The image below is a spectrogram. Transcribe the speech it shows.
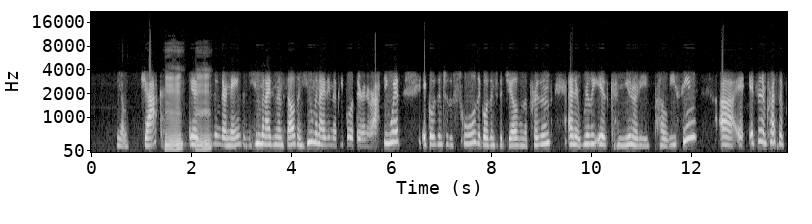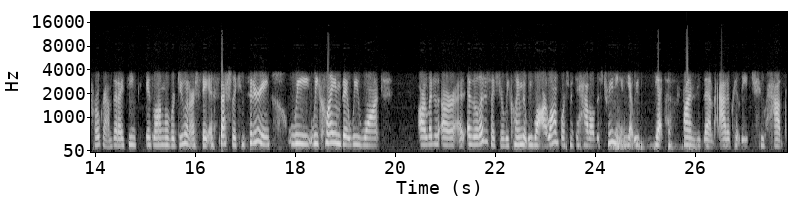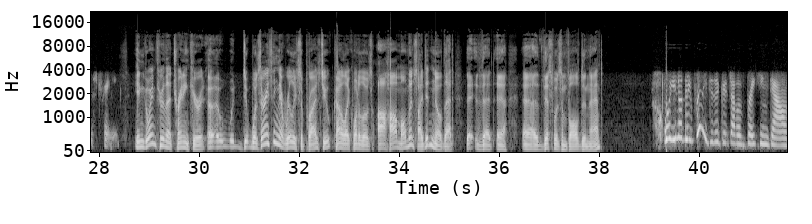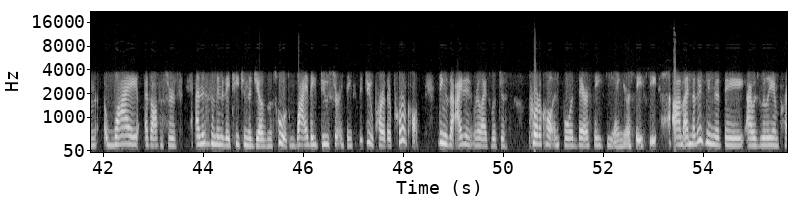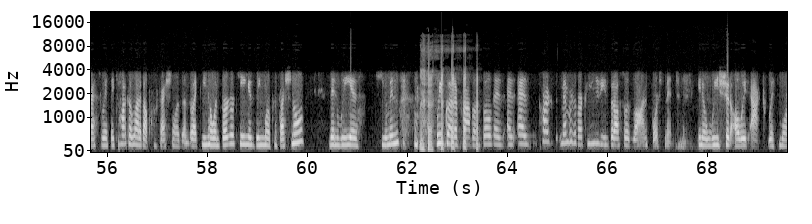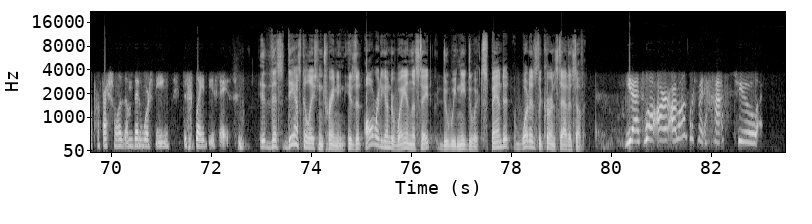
you know, Jack, Mm-hmm. is hmm using their names and humanizing themselves and humanizing the people that they're interacting with. It goes into the schools, it goes into the jails and the prisons, and it really is community policing. Uh, it, it's an impressive program that I think is long overdue in our state, especially considering we we claim that we want our, legis- our as a legislature we claim that we want our law enforcement to have all this training, and yet we've yet to fund them adequately to have this training. In going through that training, Kera, uh, was there anything that really surprised you? Kind of like one of those aha moments. I didn't know that that, that uh, uh, this was involved in that. Well, you know, they really did a good job of breaking down why, as officers, and this is something that they teach in the jails and the schools, why they do certain things that they do, part of their protocols. Things that I didn't realize was just protocol and for their safety and your safety. Um, another thing that they, I was really impressed with, they talk a lot about professionalism. Like, you know, when Burger King is being more professional, than we as humans, we've got a problem, both as, as, as part members of our communities, but also as law enforcement. You know, we should always act with more professionalism than we're seeing displayed these days. This de-escalation training is it already underway in the state? Do we need to expand it? What is the current status of it? Yes, well, our, our law enforcement has to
